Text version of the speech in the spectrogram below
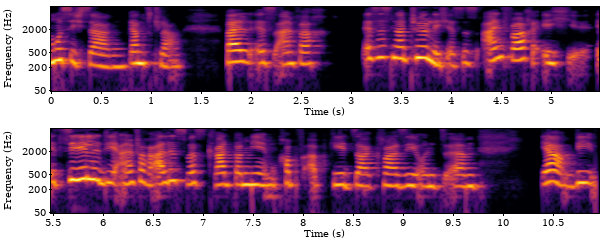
Muss ich sagen, ganz klar. Weil es einfach, es ist natürlich, es ist einfach, ich erzähle dir einfach alles, was gerade bei mir im Kopf abgeht, sag quasi. Und ähm, ja, wie,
